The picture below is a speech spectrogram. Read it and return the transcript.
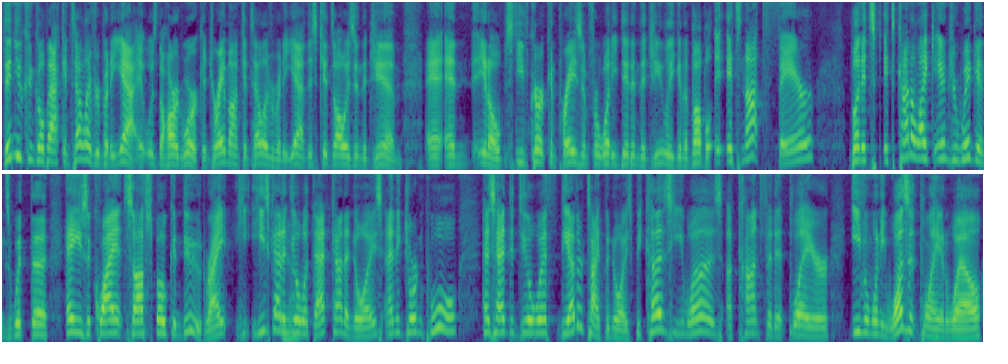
then you can go back and tell everybody, yeah, it was the hard work. And Draymond can tell everybody, yeah, this kid's always in the gym. And, and you know, Steve Kerr can praise him for what he did in the G League in the bubble. It, it's not fair but it's it's kind of like Andrew Wiggins with the hey, he's a quiet, soft-spoken dude, right? He he's got to yeah. deal with that kind of noise, and I think Jordan Poole has had to deal with the other type of noise because he was a confident player even when he wasn't playing well.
